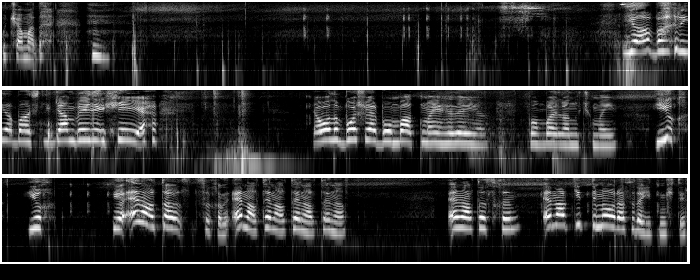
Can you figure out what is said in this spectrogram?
Uçamadı. ya bari ya başlayacağım böyle şey ya. Ya oğlum boş ver bomba atmayı hele ya. Bombayla uçmayı. Yık. Yık. Ya en alta sıkın. En alt, en alt, en alt, en alt. En alta sıkın. En alt gitti mi orası da gitmiştir.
